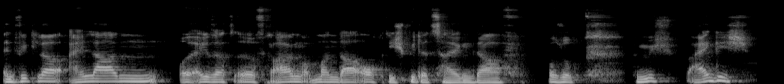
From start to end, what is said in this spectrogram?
Entwickler einladen oder eher gesagt äh, fragen, ob man da auch die Spiele zeigen darf. Also für mich eigentlich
